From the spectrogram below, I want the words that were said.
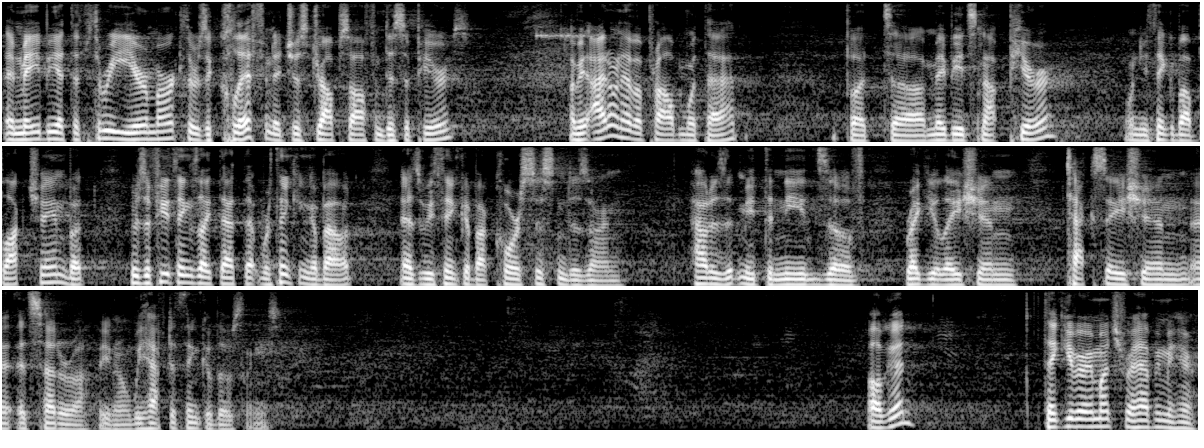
and maybe at the three year mark there's a cliff and it just drops off and disappears? I mean, I don't have a problem with that, but uh, maybe it's not pure when you think about blockchain. But there's a few things like that that we're thinking about as we think about core system design. How does it meet the needs of regulation, taxation, et cetera? You know, we have to think of those things. All good? Thank you very much for having me here.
